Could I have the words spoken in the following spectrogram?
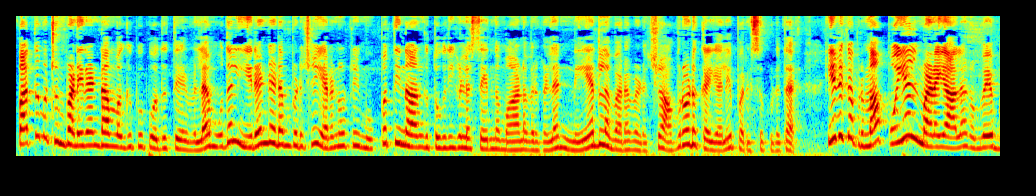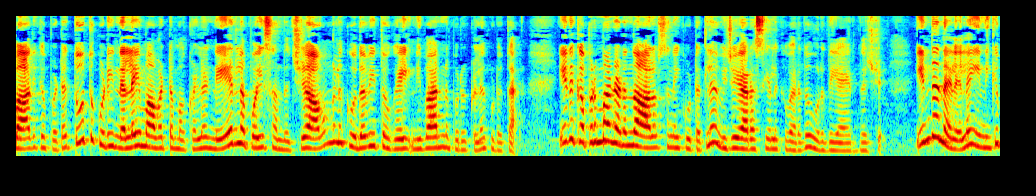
பத்து மற்றும் பனிரெண்டாம் வகுப்பு பொதுத் தேர்வுல முதல் இரண்டு இடம் பிடிச்ச இருநூற்றி முப்பத்தி நான்கு தொகுதிகளை சேர்ந்த மாணவர்களை நேர்ல வரவழைச்சு அவரோட கையாலே பரிசு கொடுத்தார். இதுக்கப்புறமா புயல் மழையால ரொம்பவே பாதிக்கப்பட்ட தூத்துக்குடி நெல்லை மாவட்ட மக்களை நேர்ல போய் சந்திச்சு அவங்களுக்கு உதவித்தொகை நிவாரணப் பொருட்களை கொடுத்தார். இதுக்கப்புறமா நடந்த ஆலோசனை கூட்டத்தில் விஜய் அரசியலுக்கு வரது உறுதியாயிருந்துச்சு இந்த நிலையில இன்னைக்கு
